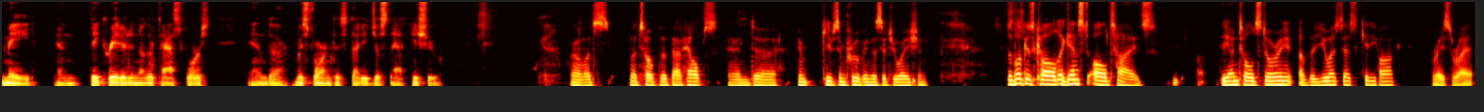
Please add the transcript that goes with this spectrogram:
made. And they created another task force and uh, was formed to study just that issue. Well, let's let's hope that that helps and uh, keeps improving the situation. The book is called Against All Tides The Untold Story of the USS Kitty Hawk Race Riot.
